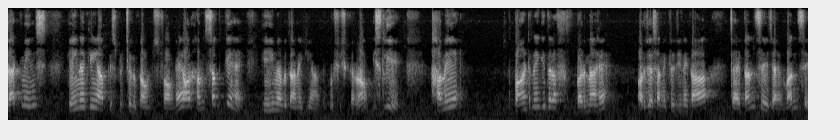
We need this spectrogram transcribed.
दैट मीन्स कहीं ना कहीं आपके स्पिरिचुअल अकाउंट स्ट्रांग है और हम सब के हैं। यही मैं बताने की यहाँ पे कोशिश कर रहा हूँ। इसलिए हमें बांटने की तरफ़ बढ़ना है और जैसा निखिल जी ने कहा, चाहे तन से, चाहे मन से,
